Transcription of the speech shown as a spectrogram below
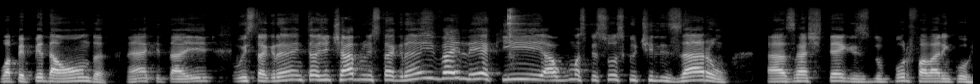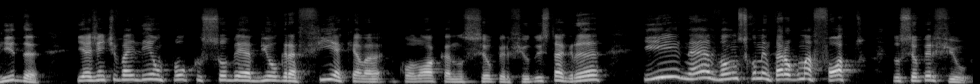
O app da Onda, né, que está aí. O Instagram, então a gente abre o Instagram e vai ler aqui algumas pessoas que utilizaram as hashtags do Por Falar em Corrida e a gente vai ler um pouco sobre a biografia que ela coloca no seu perfil do Instagram e né, vamos comentar alguma foto do seu perfil.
